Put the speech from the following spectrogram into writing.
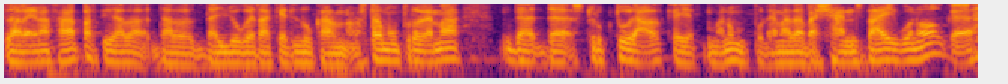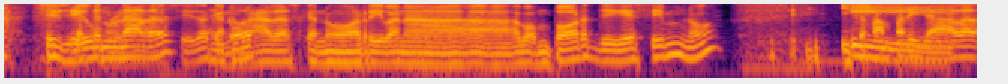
la vam agafar a partir de la, del, del lloguer d'aquest local nostre, amb un problema de, de estructural, que, bueno, un problema de baixants d'aigua, no? Que, Sí, sí, de canonades. sí, de canonades que no arriben a, a bon port, diguéssim, no? Sí, sí. I que I- fan perillar la-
